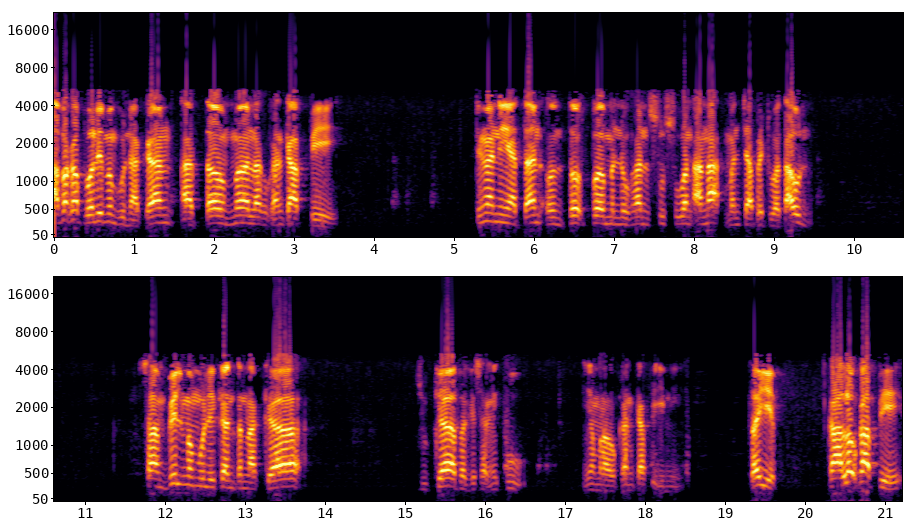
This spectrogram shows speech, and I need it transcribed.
Apakah boleh menggunakan atau melakukan KB dengan niatan untuk pemenuhan susuan anak mencapai dua tahun sambil memulihkan tenaga juga bagi sang ibu yang melakukan KB ini. Baik, kalau KB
